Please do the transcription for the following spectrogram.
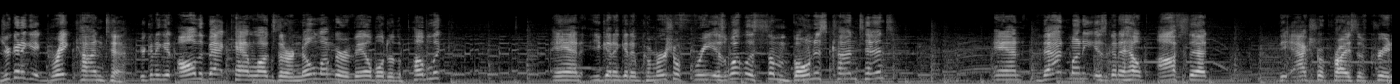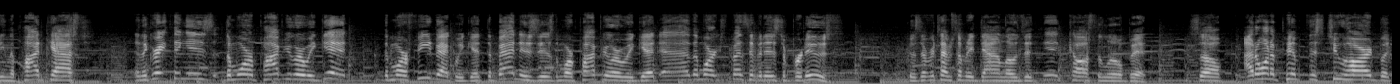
you're going to get great content. You're going to get all the back catalogs that are no longer available to the public, and you're going to get them commercial free as well as some bonus content. And that money is going to help offset the actual price of creating the podcast. And the great thing is, the more popular we get, the more feedback we get. The bad news is, the more popular we get, uh, the more expensive it is to produce. Because every time somebody downloads it, it costs a little bit. So I don't want to pimp this too hard, but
